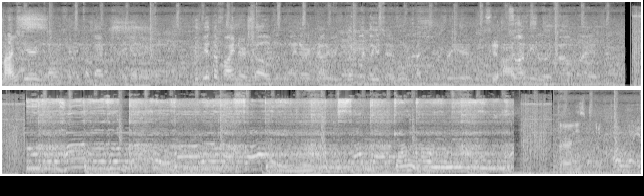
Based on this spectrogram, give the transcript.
Nice. Here, you know, we can come back together. Because we have to find ourselves and find our categories. 'Cause I'm like, like I said, I've only tried this for three years. See So how I it haven't is. even really found my. Тут реалізм прикольний.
